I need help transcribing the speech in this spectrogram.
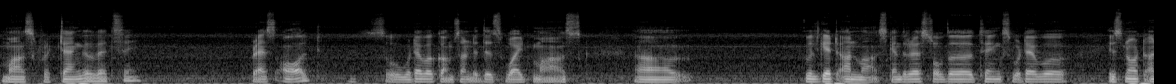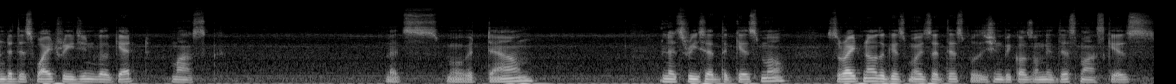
mask rectangle let's say. Press alt. So whatever comes under this white mask uh, will get unmasked. And the rest of the things whatever is not under this white region will get mask let's move it down. Let's reset the gizmo. So right now the gizmo is at this position because only this mask is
